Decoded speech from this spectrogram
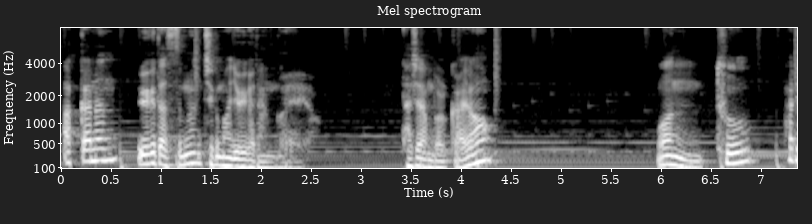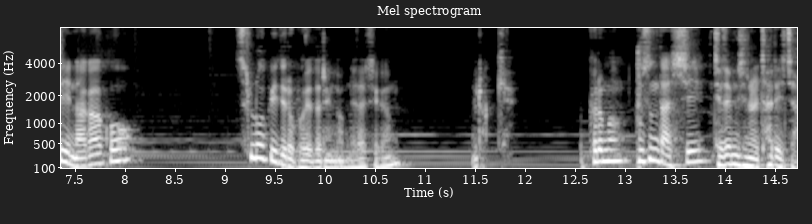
아까는 여기다 쓰면 지금 한 여기가 난 거예요. 다시 한번 볼까요? one, two, 팔이 나가고 슬로우 비디오로 보여드린 겁니다 지금. 이렇게. 그러면 붓은 다시 제정신을 차리죠?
